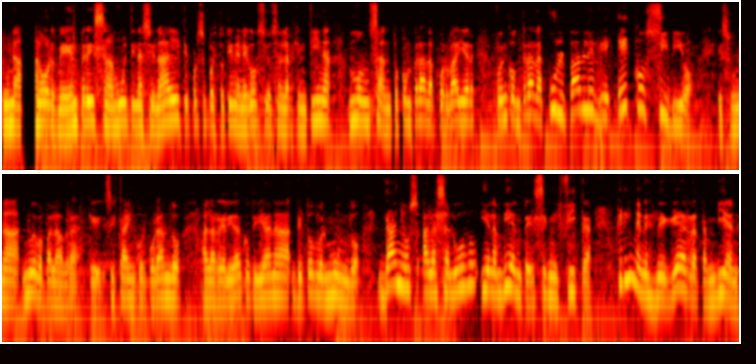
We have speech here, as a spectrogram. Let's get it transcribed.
Una enorme empresa multinacional que por supuesto tiene negocios en la Argentina, Monsanto, comprada por Bayer, fue encontrada culpable de ecocidio. Es una nueva palabra que se está incorporando a la realidad cotidiana de todo el mundo. Daños a la salud y el ambiente significa crímenes de guerra también.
